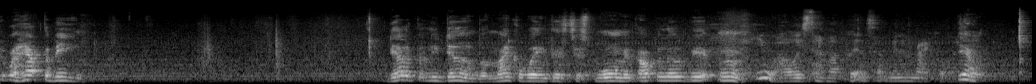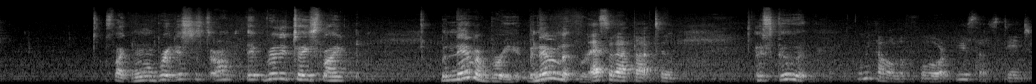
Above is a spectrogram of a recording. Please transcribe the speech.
It would have to be delicately done, but microwave this just warm it up a little bit. Mm. You always talking about putting something in the microwave. Yeah. It's like warm bread. This is, uh, it really tastes like banana bread, banana nut bread. That's what I thought too. It's good. Let me hold the floor. You're so stingy.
